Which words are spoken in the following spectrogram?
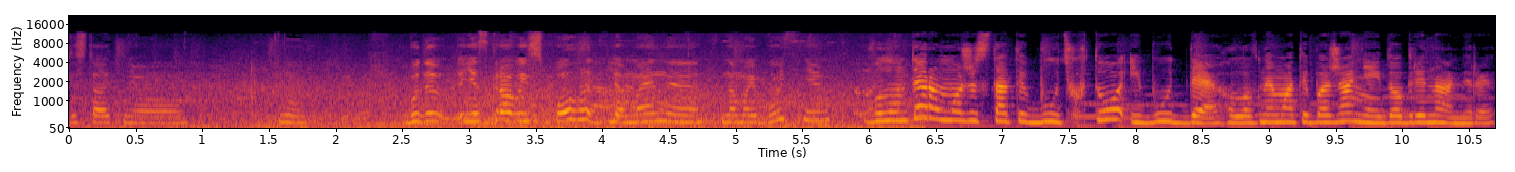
достатньо ну, буде яскравий спогад для мене на майбутнє. Волонтером може стати будь-хто і будь-де. Головне мати бажання і добрі наміри.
